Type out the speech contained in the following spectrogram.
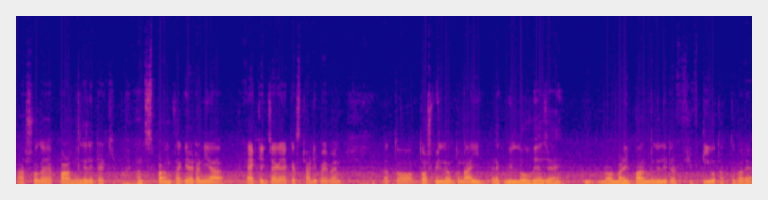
আসলে পার মিলিলিটার কি পরিমাণ স্পার্ম থাকে এটা নিয়ে এক এক জায়গায় এক এক স্টাডি পাইবেন। তো দশ মিলিয়ন তো নাই এটা খুবই লো হয়ে যায়। নর্মালি পার মিলিলিটার ফিফটিও থাকতে পারে।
